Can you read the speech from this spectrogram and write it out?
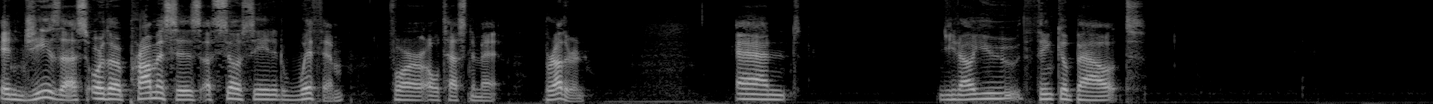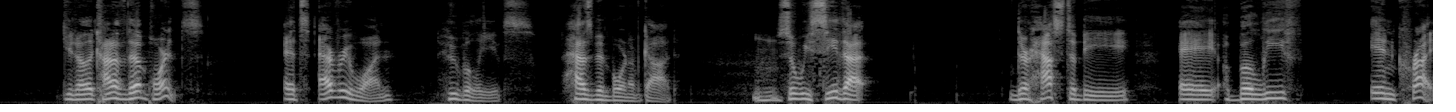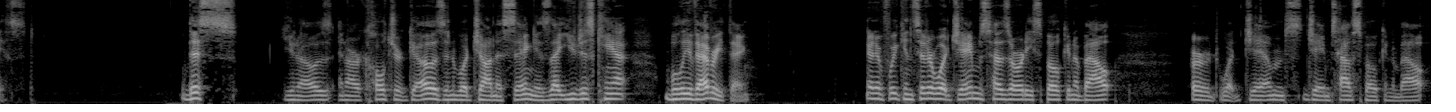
in Jesus or the promises associated with him for our Old Testament brethren. And, you know, you think about, you know, the kind of the importance. It's everyone who believes has been born of God. Mm-hmm. So we see that there has to be a belief in Christ this, you know, in our culture goes and what John is saying is that you just can't believe everything. And if we consider what James has already spoken about, or what James James have spoken about,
